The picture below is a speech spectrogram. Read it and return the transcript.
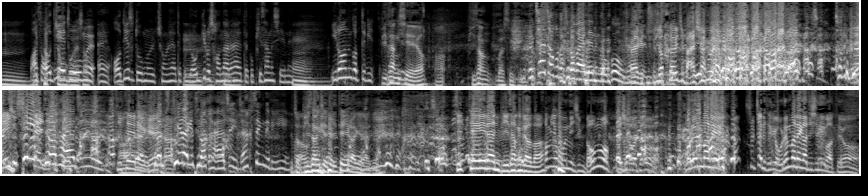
음, 와서 어디에 정보에서. 도움을 예, 어디에서 도움을 요청을 해야 되고 음, 여기로 전화를 음. 해야 되고 비상시에는 음. 이런 것들이 비상시에요. 비상 말씀이십니까? 1차적으로 들어가야 되는 거고 아, 그 주접 떨지 마시고요. 저는 그런 디테일이 들어가야지 디테일하게. 네, 그런 디테일하게 들어가야지 이제 학생들이 저 비상시에 디테일하게 해야죠. 디테일한 비상전화. 섬유분이 지금 너무 up되셔가지고 오랜만에 술자리 되게 오랜만에 가지시는 것 같아요.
